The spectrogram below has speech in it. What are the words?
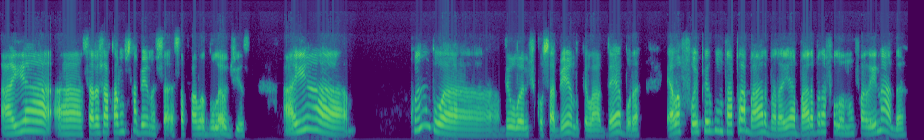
Aí a, a, se elas já estavam sabendo essa, essa fala do Léo Dias. Aí a, quando a Deolane ficou sabendo pela Débora, ela foi perguntar para a Bárbara, e a Bárbara falou: não falei nada,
